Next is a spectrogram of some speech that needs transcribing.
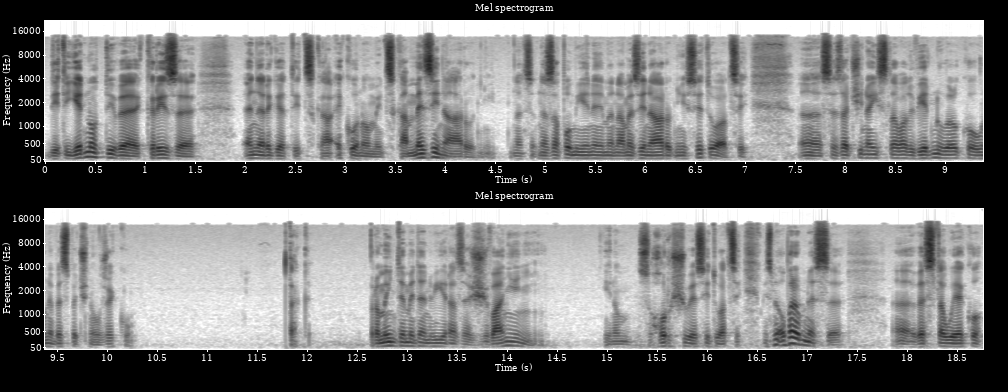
kdy ty jednotlivé krize, energetická, ekonomická, mezinárodní, nezapomínejme na mezinárodní situaci, eh, se začínají slavat v jednu velkou nebezpečnou řeku. Tak promiňte mi ten výraz, žvanění jenom zhoršuje situaci. My jsme opravdu dnes eh, ve stavu jako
